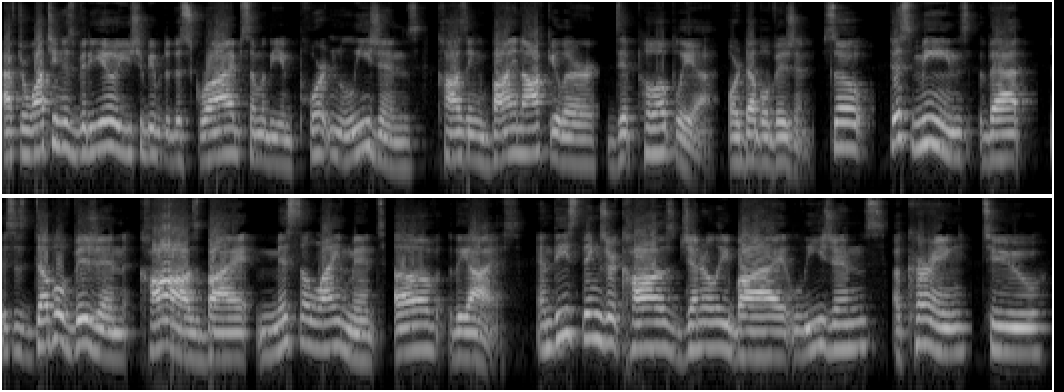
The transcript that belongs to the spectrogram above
After watching this video, you should be able to describe some of the important lesions causing binocular diplopia or double vision. So this means that this is double vision caused by misalignment of the eyes. And these things are caused generally by lesions occurring to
